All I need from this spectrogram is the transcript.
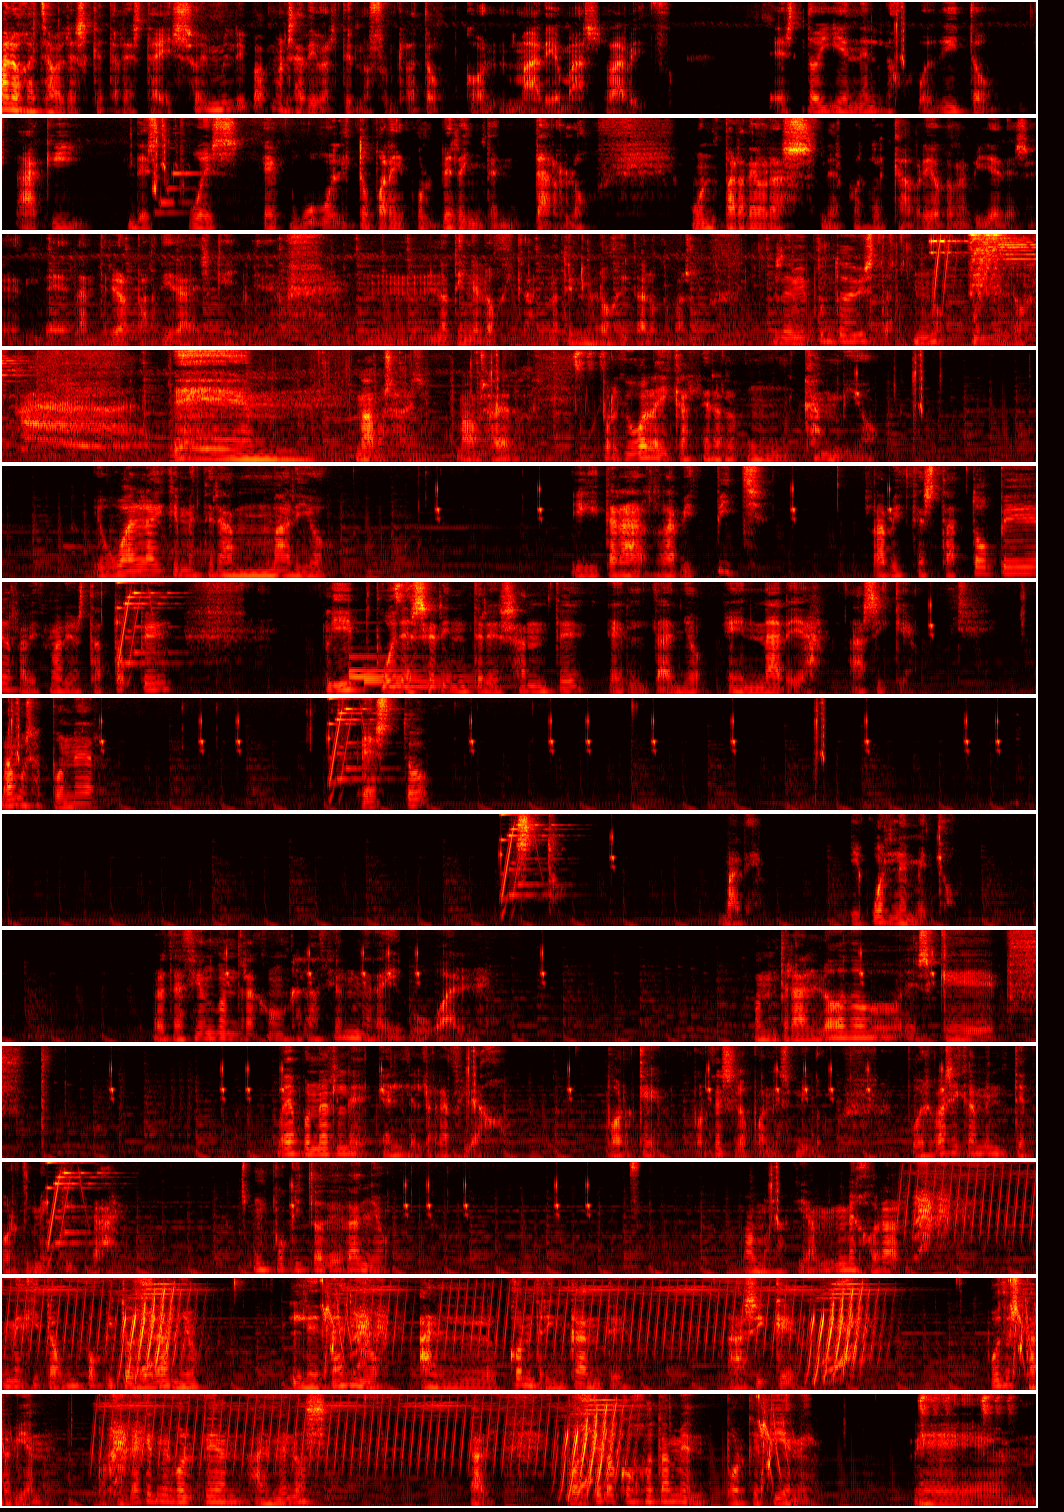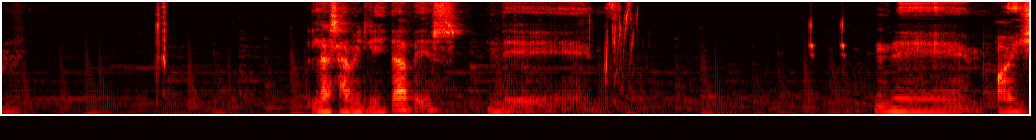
Hola chavales, ¿qué tal estáis? Soy Mili vamos a divertirnos un rato con Mario más Rabbids. Estoy en el jueguito, aquí, después he vuelto para volver a intentarlo. Un par de horas después del cabreo que me pillé de, la anterior partida, es que eh, no tiene lógica, no tiene lógica lo que pasó. Desde mi punto de vista, no tiene lógica. Em, vamos a ver, vamos a ver porque igual hay que hacer algún cambio. Igual hay que meter a Mario y quitar a Rabbit Peach. Rabbit está a tope, Rabbit Mario está a tope. Y puede ser interesante el daño en área. Así que vamos a poner esto Vale. ¿Y cuál le meto? Protección contra congelación me da igual. Contra lodo es que... Voy a ponerle el del reflejo. ¿Por qué? ¿Por qué se lo pones, Milo? Pues básicamente porque me quita un poquito de daño. Vamos aquí a mejorar. Me quita un poquito de daño le daño al contrincante, así que puede estar bien. Porque ya que me golpean, al menos tal. ¿Por qué lo cojo también? Porque tiene eh, las habilidades de... de... Ay,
